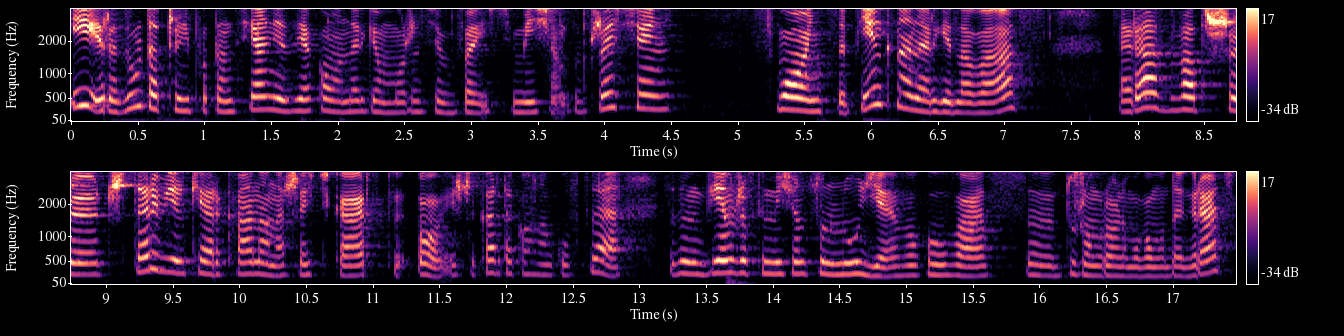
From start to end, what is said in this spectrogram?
I rezultat, czyli potencjalnie z jaką energią możecie wejść w miesiąc wrzesień. Słońce, piękna energia dla Was. Raz, dwa, trzy, cztery wielkie arkana na sześć kart. O, jeszcze karta kochanków w tle. Zatem wiem, że w tym miesiącu ludzie wokół Was e, dużą rolę mogą odegrać,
